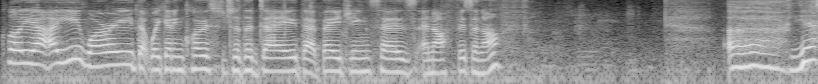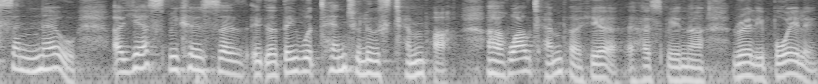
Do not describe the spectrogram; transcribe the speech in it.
Claudia, are you worried that we're getting closer to the day that Beijing says enough is enough? Uh, yes and no. Uh, yes, because uh, uh, they would tend to lose temper. Uh, wild temper here has been uh, really boiling.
